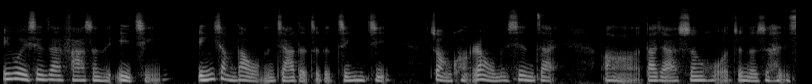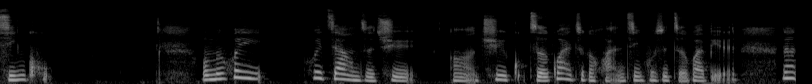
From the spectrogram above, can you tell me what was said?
因为现在发生了疫情。影响到我们家的这个经济状况，让我们现在啊、大家生活真的是很辛苦。我们会会这样子去呃去责怪这个环境，或是责怪别人。那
